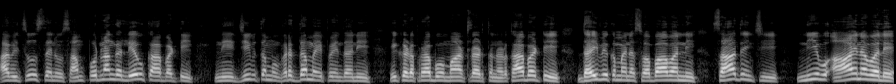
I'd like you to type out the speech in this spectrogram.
అవి చూస్తే నువ్వు సంపూర్ణంగా లేవు కాబట్టి నీ జీవితం వ్యర్థమైపోయిందని ఇక్కడ ప్రభు మాట్లాడుతున్నాడు. కాబట్టి దైవికమైన స్వభావాన్ని సాధించి నీవు ఆయన వలె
